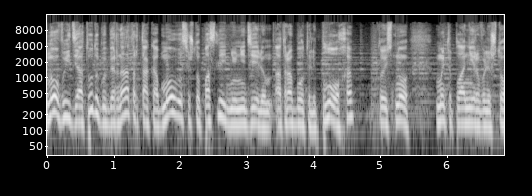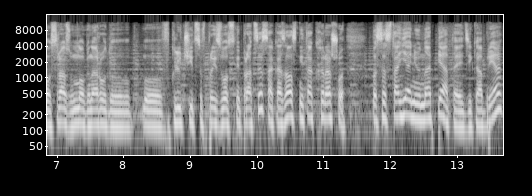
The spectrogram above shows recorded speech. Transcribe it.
Но, выйдя оттуда, губернатор так обмолвился, что последнюю неделю отработали плохо. То есть, ну, мы-то планировали, что сразу много народу э, включится в производственный процесс, а оказалось не так хорошо. По состоянию на 5 декабря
